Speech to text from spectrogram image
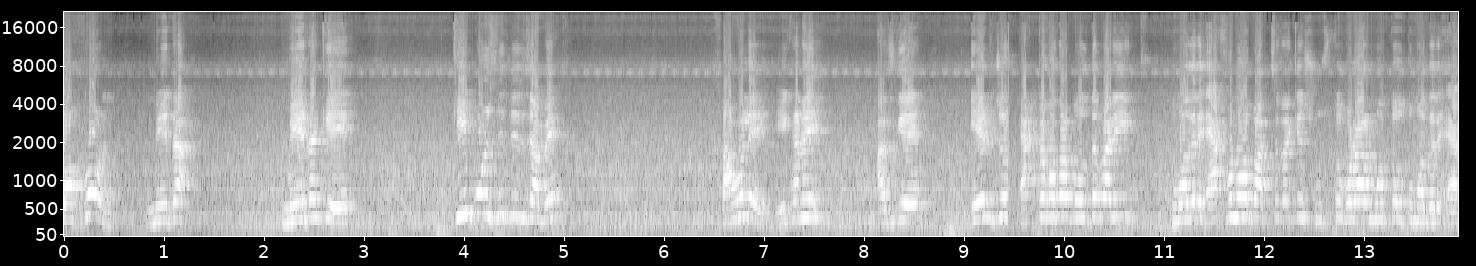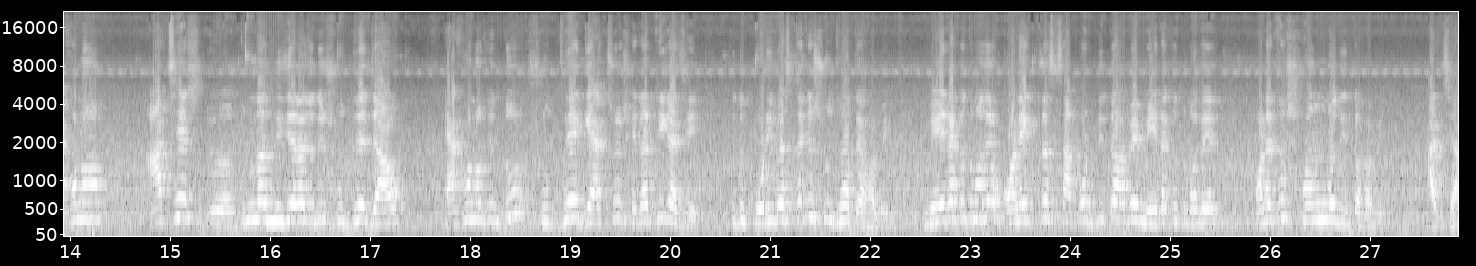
তখন মেয়েটা, মেয়েটাকে কি পরিস্থিতিতে যাবে? তাহলে এখানে আজকে এর জন্য একটা কথা বলতে পারি, তোমাদের এখনও বাচ্চাটাকে সুস্থ করার মতো তোমাদের এখনও আছে, তোমরা নিজেরা যদি শুধরে যাও এখনও কিন্তু শুধরে গেছো সেটা ঠিক আছে, কিন্তু পরিবেশটাকে শুধরাতে হবে। মেয়েটাকে তোমাদের অনেকটা সাপোর্ট দিতে হবে, মেয়েটাকে তোমাদের অনেকটা সঙ্গ দিতে হবে। আচ্ছা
